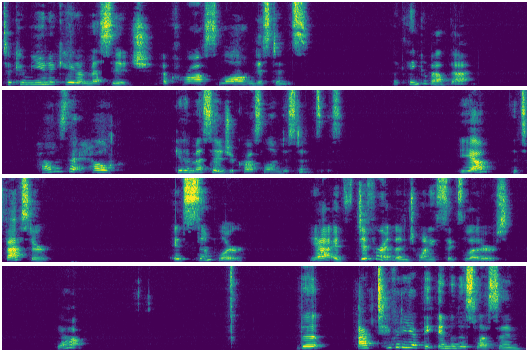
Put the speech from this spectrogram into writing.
to communicate a message across long distance? Like think about that. How does that help get a message across long distances? Yeah, it's faster. It's simpler. Yeah, it's different than 26 letters. Yeah. The activity at the end of this lesson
